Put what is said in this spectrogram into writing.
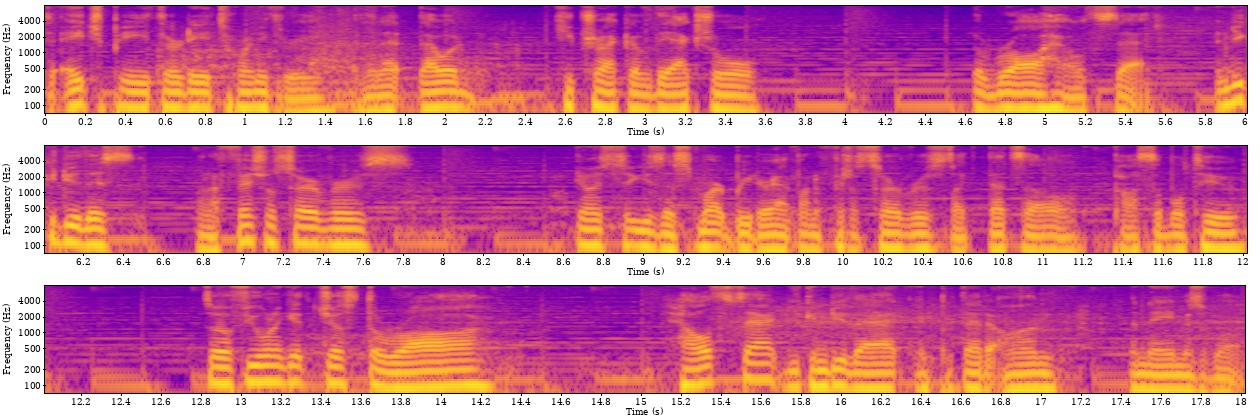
to HP 3823 and then that, that would keep track of the actual the raw health set. And you could do this on official servers. You can also use a smart breeder app on official servers, like that's all possible too. So if you want to get just the raw health stat, you can do that and put that on the name as well.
